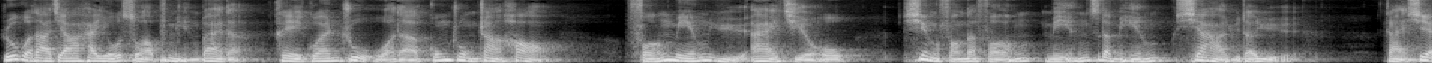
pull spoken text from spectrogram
如果大家还有所不明白的，可以关注我的公众账号“冯明宇艾灸”，姓冯的冯，名字的名，下雨的雨。感谢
